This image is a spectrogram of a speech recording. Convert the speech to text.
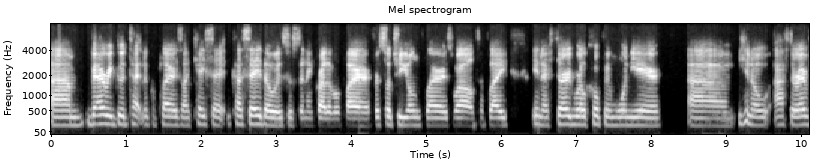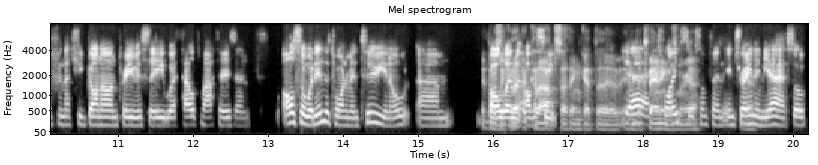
um very good technical players. Like Caicedo is just an incredible player for such a young player as well to play in her third World Cup in one year. Um, you know, after everything that she'd gone on previously with health matters and also within the tournament too, you know, um, it was following a, a collapse, I think, at the yeah the training, twice or something in training. Yeah. yeah. so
